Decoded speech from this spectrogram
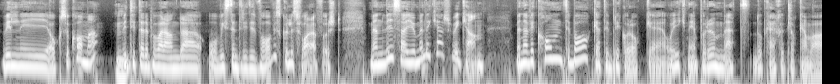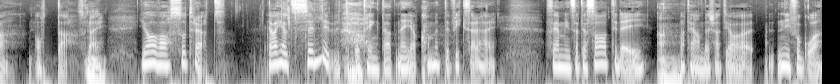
Vill ni också komma? Mm. Vi tittade på varandra och visste inte riktigt vad vi skulle svara först. Men vi sa, jo men det kanske vi kan. Men när vi kom tillbaka till Bricoroque och gick ner på rummet, då kanske klockan var åtta. Sådär. Mm. Jag var så trött. Jag var helt slut och tänkte att nej, jag kommer inte fixa det här. Så jag minns att jag sa till dig uh. och till Anders att jag, ni får gå.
